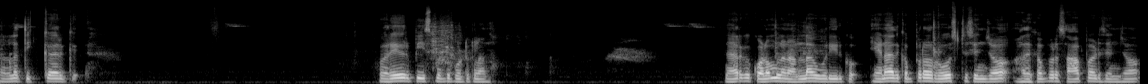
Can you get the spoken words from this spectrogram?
நல்லா திக்காக இருக்குது ஒரே ஒரு பீஸ் மட்டும் போட்டுக்கலாம். நேரம் குழம்புல நல்லா ஊறி இருக்கும். ஏன்னா அதுக்கப்புறம் ரோஸ்ட்டு செஞ்சோம் அதுக்கப்புறம் சாப்பாடு செஞ்சோம்.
